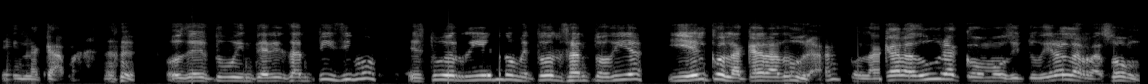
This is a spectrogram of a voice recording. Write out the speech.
en la Cámara. o sea, estuvo interesantísimo, estuve riéndome todo el santo día y él con la cara dura, con la cara dura como si tuviera la razón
